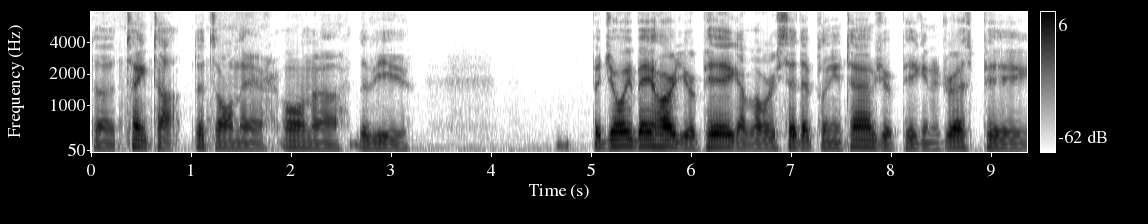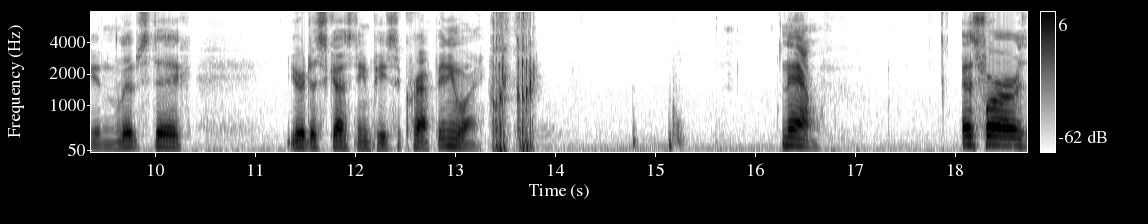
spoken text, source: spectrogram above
the tank top that's on there on uh, the view. But Joey Behar, you're a pig. I've already said that plenty of times. You're a pig in a dress, pig in lipstick. You're a disgusting piece of crap. Anyway. Now, as far as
